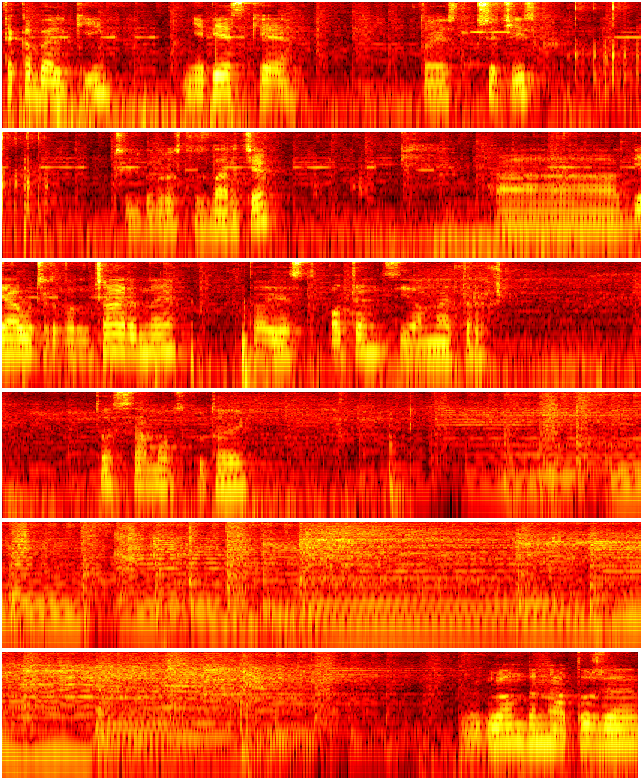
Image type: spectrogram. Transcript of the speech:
Te kabelki niebieskie to jest przycisk, czyli po prostu zwarcie. A biały, czerwony, czarny to jest potencjometr. To samo co tutaj. Wygląda na to, że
